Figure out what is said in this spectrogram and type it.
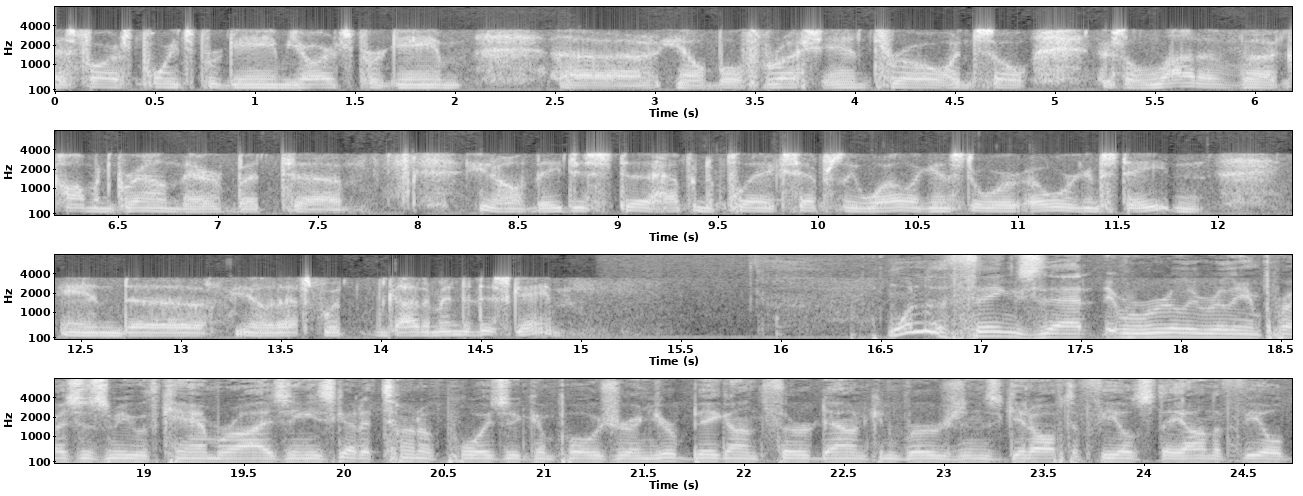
as far as points per game, yards per game. Uh, you know, both rush and throw, and so there's a lot of uh, common ground there. But uh, you know, they just uh, happen to play exceptionally well against Oregon State, and and uh, you know that's what got them into this game. One of the things that really, really impresses me with Cam Rising, he's got a ton of poise and composure, and you're big on third down conversions, get off the field, stay on the field,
